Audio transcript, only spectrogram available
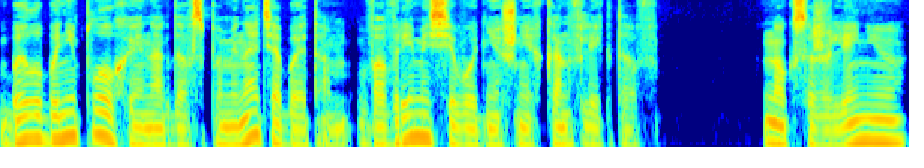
Было бы неплохо иногда вспоминать об этом во время сегодняшних конфликтов. Но, к сожалению,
